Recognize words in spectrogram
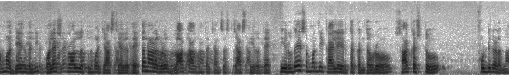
ನಮ್ಮ ದೇಹದಲ್ಲಿ ಕೊಲೆಸ್ಟ್ರಾಲ್ ತುಂಬಾ ಜಾಸ್ತಿ ಆಗುತ್ತೆ. ರಕ್ತನಾಳಗಳು ಬ್ಲಾಕ್ ಆಗುವಂತ ಚಾನ್ಸಸ್ ಜಾಸ್ತಿ ಇರುತ್ತೆ. ಈ ಹೃದಯ ಸಂಬಂಧಿ ಕಾಯಿಲೆ ಇರ್ತಕ್ಕಂಥವರು ಸಾಕಷ್ಟು ಫುಡ್ಗಳನ್ನು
